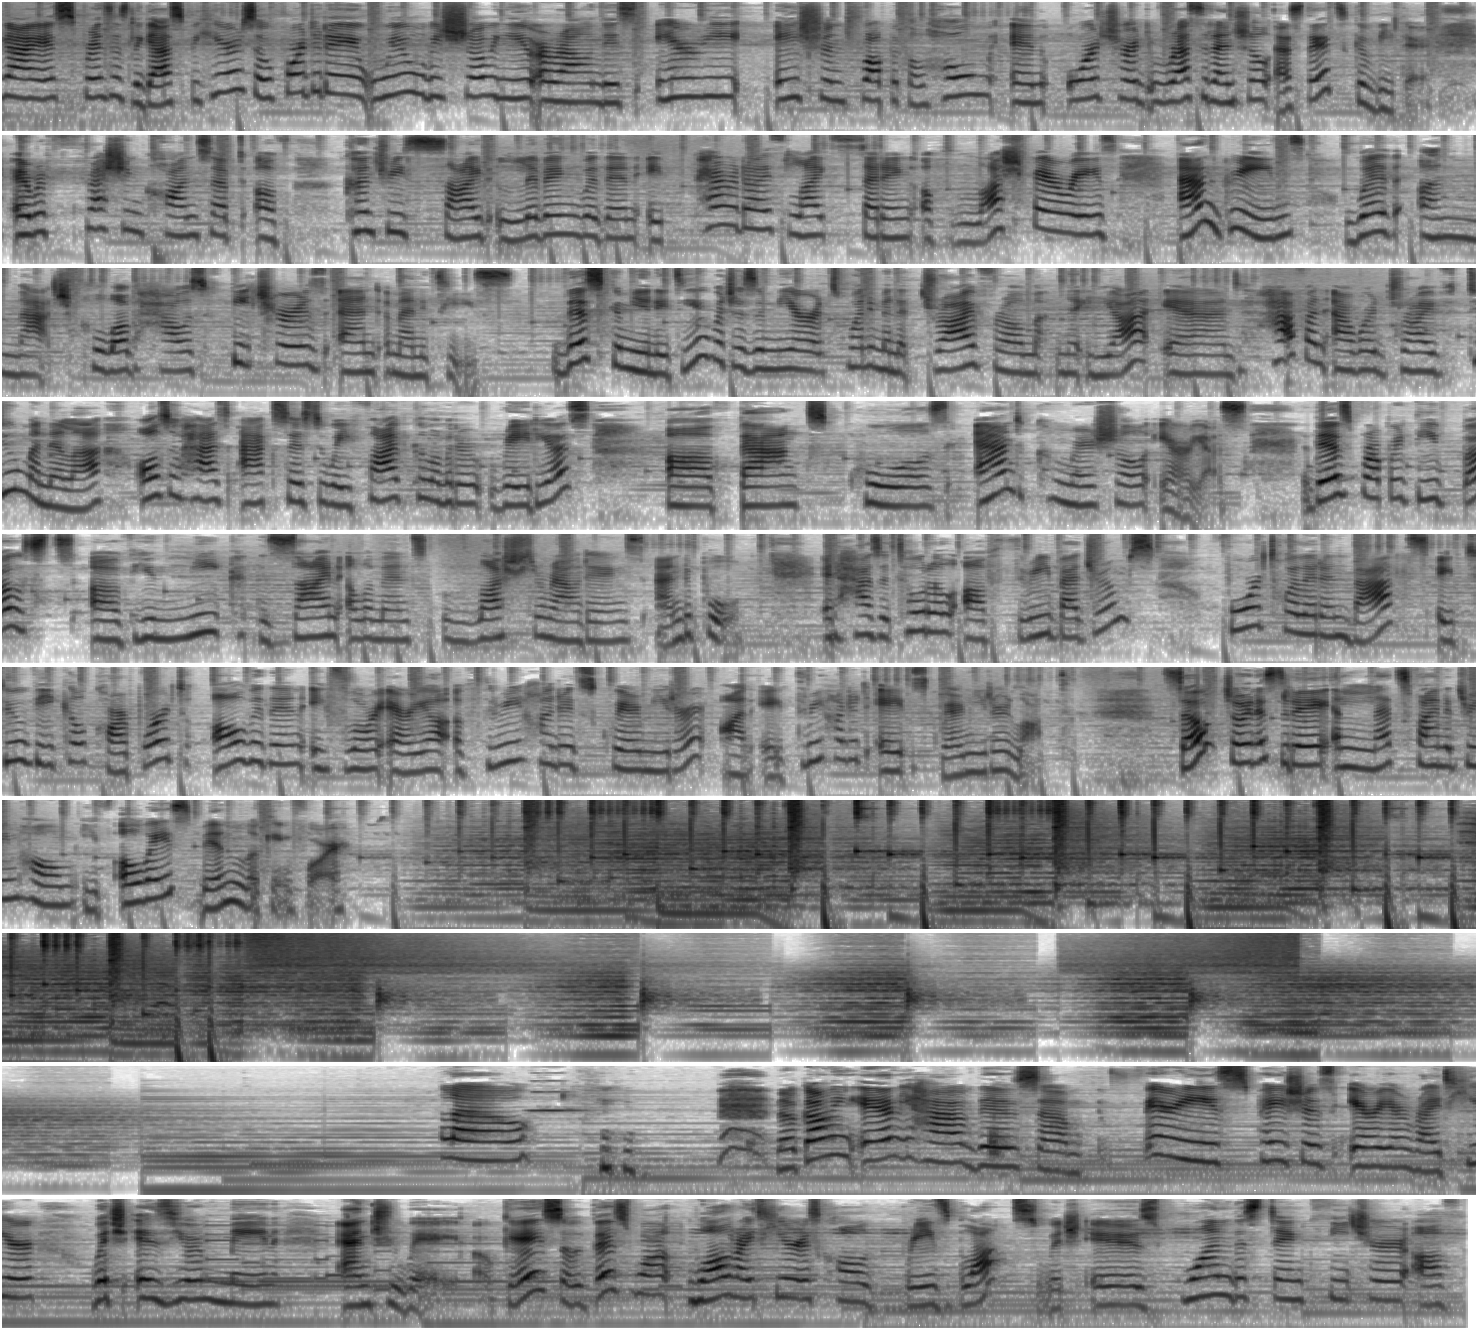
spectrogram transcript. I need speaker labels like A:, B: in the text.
A: Hey guys, Princess Legaspi here. So for today, we will be showing you around this airy Asian tropical home in Orchard Residential Estates, Cavite. A refreshing concept of countryside living within a paradise-like setting of lush fairways and greens with unmatched clubhouse features and amenities. This community, which is a mere 20-minute drive from Naia and half an hour drive to Manila, also has access to a 5-kilometer radius of banks, pools, and commercial areas. This property boasts of unique design elements, lush surroundings, and a pool. It has a total of three bedrooms, four toilet and baths, a two-vehicle carport, all within a floor area of 300 square meter on a 308 square meter lot. So join us today and let's find the dream home you've always been looking for. Now coming in, you have this um, very spacious area right here, which is your main entryway. Okay, so this wall, wall right here is called breeze blocks, which is one distinct feature of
